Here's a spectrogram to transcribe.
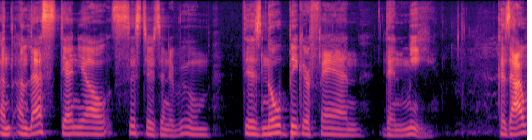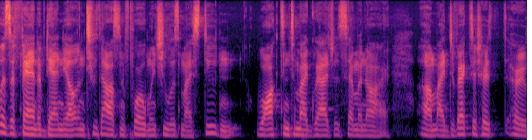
un- unless Danielle's sister's in the room, there's no bigger fan than me. Because I was a fan of Danielle in 2004 when she was my student, walked into my graduate seminar. Um, I directed her, her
